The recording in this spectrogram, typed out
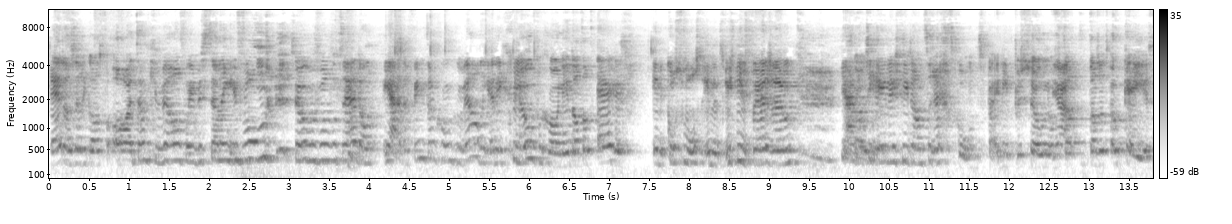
Hè, dan zeg ik altijd van, oh dankjewel voor je bestelling Yvonne. Zo bijvoorbeeld, hè, dan, ja, dat vind ik dan gewoon geweldig. En ik geloof er gewoon in dat dat ergens in de kosmos, in het universum, ja, dat die energie dan terechtkomt bij die persoon. Of Ja. dat, dat het oké is.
